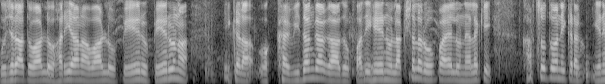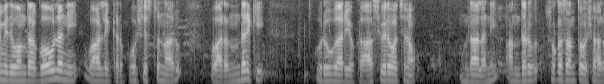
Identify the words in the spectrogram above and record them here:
గుజరాత్ వాళ్ళు హర్యానా వాళ్ళు పేరు పేరున ఇక్కడ ఒక్క విధంగా కాదు పదిహేను లక్షల రూపాయలు నెలకి ఖర్చుతో ఇక్కడ ఎనిమిది వందల గోవులని వాళ్ళు ఇక్కడ పోషిస్తున్నారు. వారందరికీ గురువుగారి యొక్క ఆశీర్వచనం ఉండాలని అందరూ సుఖ సంతోషాలు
